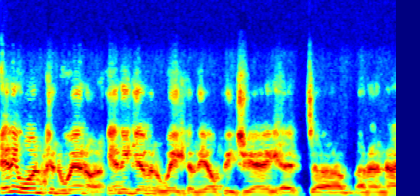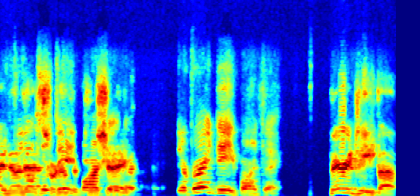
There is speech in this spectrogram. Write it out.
anyone can win on any given week in the LPGA. At, um, and I know that's sort deep, of a cliche. They're, they're, very deep, aren't they? Very deep. Uh,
